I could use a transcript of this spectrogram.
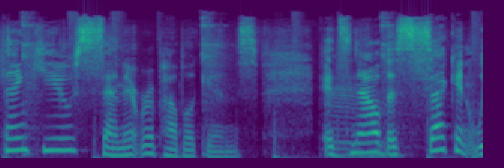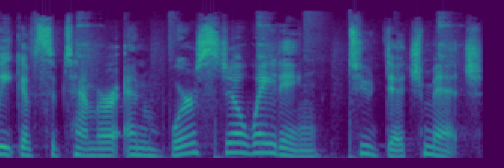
Thank you, Senate Republicans. It's now the second week of September, and we're still waiting to ditch Mitch.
